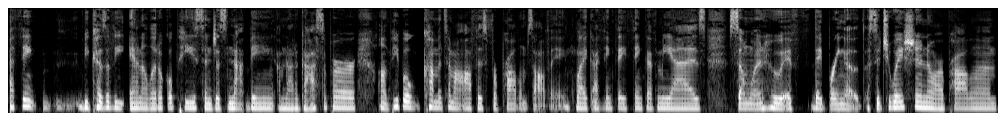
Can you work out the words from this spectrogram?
I think because of the analytical piece and just not being, I'm not a gossiper. Um, people come into my office for problem solving. Like I think they think of me as someone who, if they bring a, a situation or a problem,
